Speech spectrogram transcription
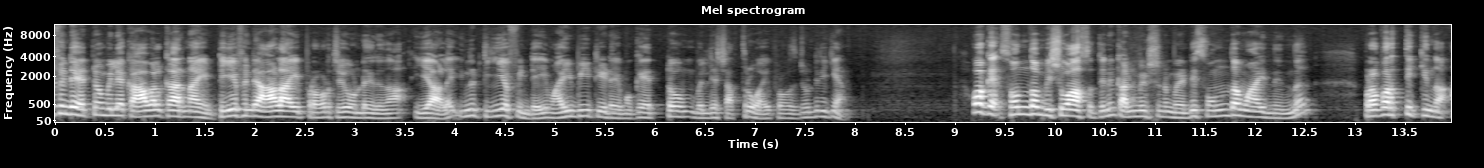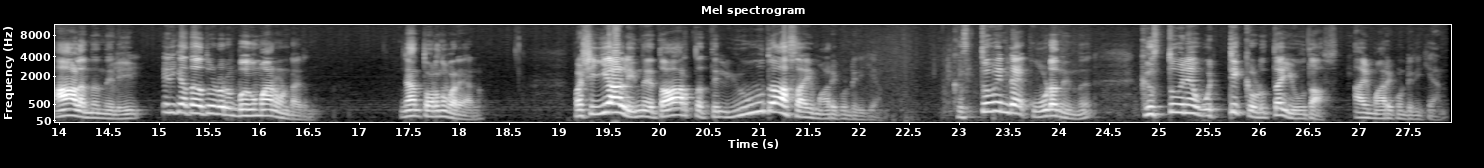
എഫിന്റെ ഏറ്റവും വലിയ കാവൽക്കാരനായും ടി എഫിന്റെ ആളായി പ്രവർത്തിച്ചുകൊണ്ടിരുന്ന ഇയാൾ ഇന്ന് ടി എഫിന്റെയും ഐ ബി ടിയുടെയും ഒക്കെ ഏറ്റവും വലിയ ശത്രുവായി പ്രവർത്തിച്ചുകൊണ്ടിരിക്കുകയാണ്. ഓക്കെ സ്വന്തം വിശ്വാസത്തിനും കൺവിൻഷനും വേണ്ടി സ്വന്തമായി നിന്ന് പ്രവർത്തിക്കുന്ന ആളെന്ന നിലയിൽ എനിക്ക് അദ്ദേഹത്തോട് ഒരു ബഹുമാനം ഉണ്ടായിരുന്നു. ഞാൻ തുറന്നു പറയാമല്ലോ പക്ഷേ ഇയാൾ ഇന്ന് യഥാർത്ഥത്തിൽ യൂദാസായി മാറിക്കൊണ്ടിരിക്കുകയാണ്. ക്രിസ്തുവിന്റെ കൂടെ നിന്ന് ക്രിസ്തുവിനെ ഒറ്റിക്കൊടുത്ത യൂദാസ് ആയി മാറിക്കൊണ്ടിരിക്കുകയാണ്.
